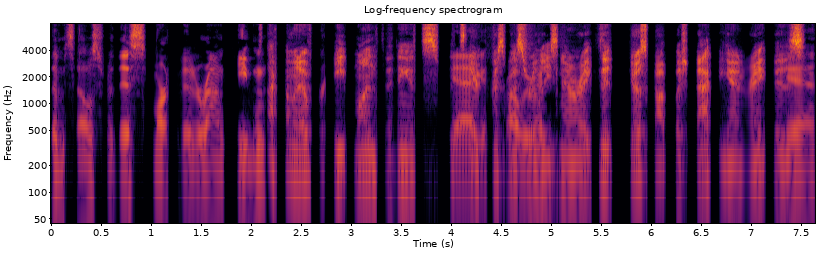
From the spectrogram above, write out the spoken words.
themselves for this, market it around Keaton. it's not coming out for eight months. I think it's, it's Yeah, their Christmas probably right. release now, right? Because it just got pushed back again, right? Because Yeah.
